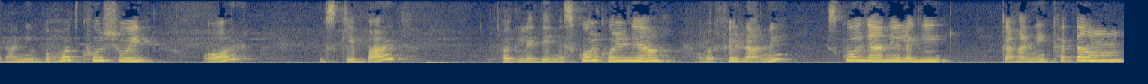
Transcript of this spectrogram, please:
रानी बहुत खुश हुई और उसके बाद अगले दिन स्कूल खुल गया और फिर रानी स्कूल जाने लगी। कहानी ख़त्म।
